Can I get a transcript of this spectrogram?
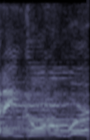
That ain't gonna work.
